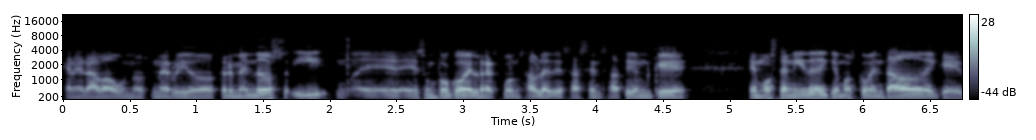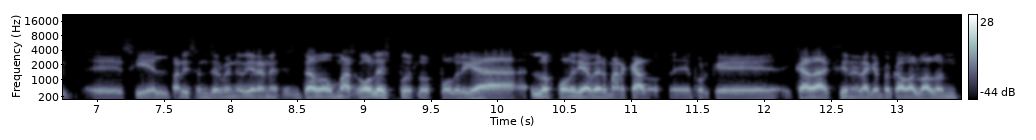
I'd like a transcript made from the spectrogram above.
generaba unos nervios tremendos y es un poco el responsable de esa sensación que hemos tenido y que hemos comentado de que si el Paris Saint-Germain hubiera necesitado más goles, pues los podría, los podría haber marcado, porque cada acción en la que tocaba el balón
